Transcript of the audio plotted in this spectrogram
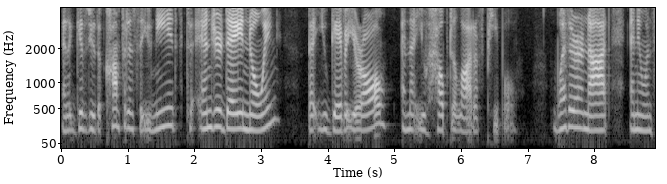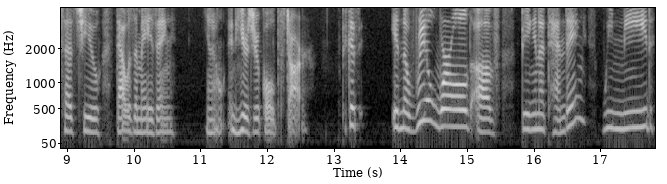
and it gives you the confidence that you need to end your day knowing that you gave it your all and that you helped a lot of people. Whether or not anyone says to you, that was amazing, you know, and here's your gold star. Because in the real world of being an attending, we need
